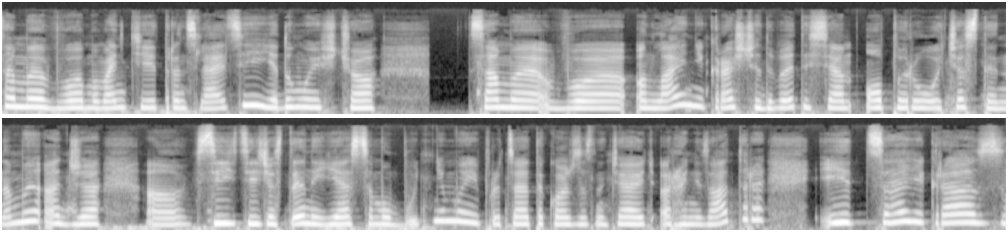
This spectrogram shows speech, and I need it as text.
саме в моменті трансляції. Я думаю, що Саме в онлайні краще дивитися оперу частинами, адже а, всі ці частини є самобутніми, і про це також зазначають організатори. І це якраз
